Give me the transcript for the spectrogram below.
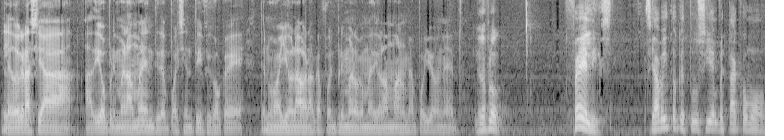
Y le doy gracias a Dios primeramente y después al científico que de Nueva York ahora que fue el primero que me dio la mano, me apoyó en esto. Félix, se ha visto que tú siempre estás como,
